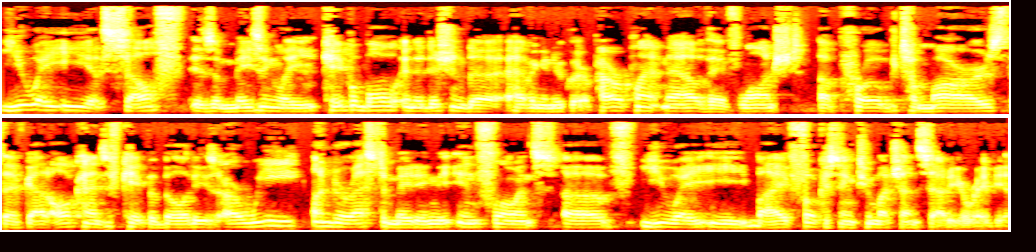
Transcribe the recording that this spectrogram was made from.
UAE itself is amazingly capable. In addition to having a nuclear power plant now, they've launched a probe to Mars. They've got all kinds of capabilities. Are we underestimating the influence of UAE by focusing too much on Saudi Arabia?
